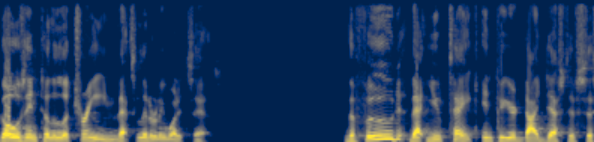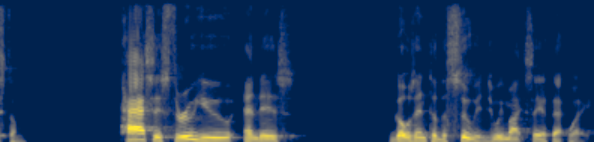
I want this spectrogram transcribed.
goes into the latrine. That's literally what it says. The food that you take into your digestive system passes through you and is goes into the sewage, we might say it that way.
